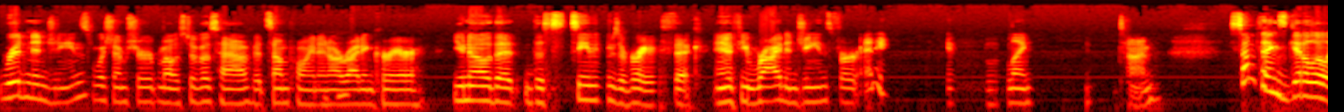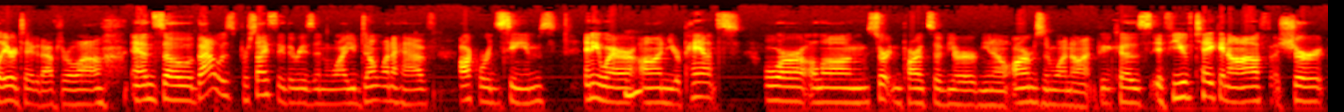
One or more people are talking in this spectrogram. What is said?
ridden in jeans, which I'm sure most of us have at some point in our mm-hmm. riding career, you know that the seams are very thick, and if you ride in jeans for any length of time, some things get a little irritated after a while. And so that was precisely the reason why you don't want to have awkward seams anywhere mm-hmm. on your pants or along certain parts of your, you know, arms and whatnot. Because if you've taken off a shirt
